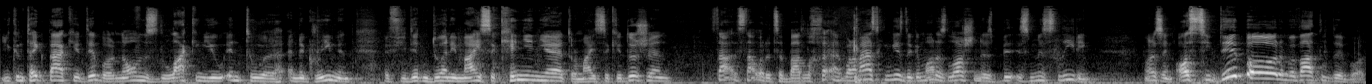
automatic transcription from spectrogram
You can take back your dibur. No one's locking you into a, an agreement if you didn't do any maisa kinyan yet or maisa kiddushin. It's not. It's not what it's about. Uh, what I'm asking is the Gemara's lashon is, is misleading. What I'm saying, osi dibur and mevatel dibur.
